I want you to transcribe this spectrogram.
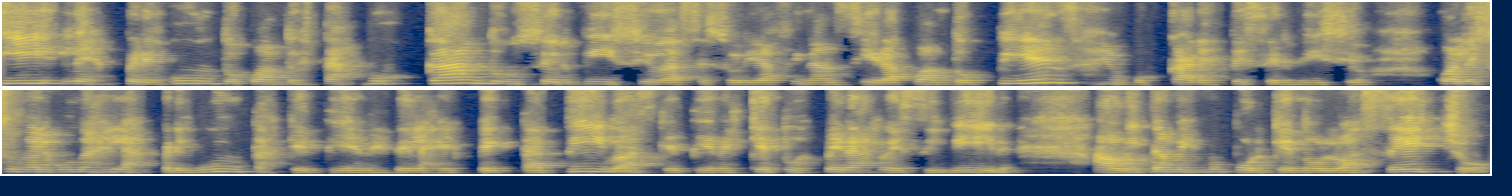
y les pregunto cuando estás buscando un servicio de asesoría financiera, cuando piensas en buscar este servicio, cuáles son algunas de las preguntas que tienes, de las expectativas que tienes, que tú esperas recibir. Ahorita mismo, ¿por qué no lo has hecho?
